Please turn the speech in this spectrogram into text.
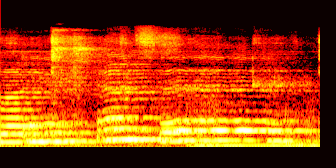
my ear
